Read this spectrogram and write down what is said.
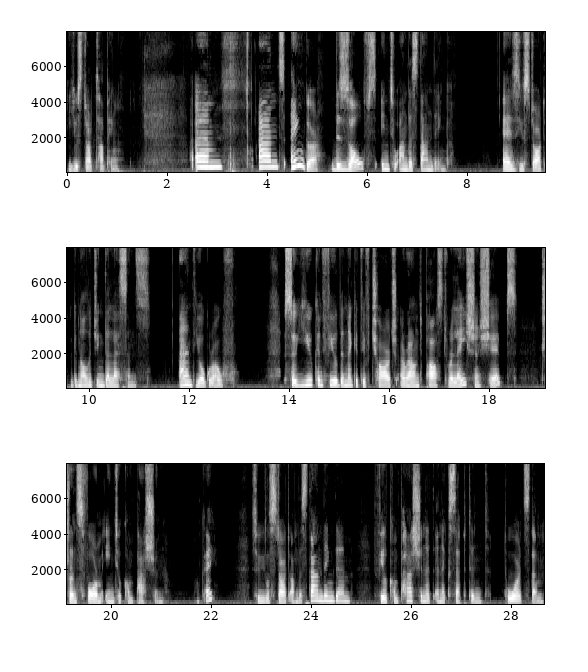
you start tapping. Um, and anger dissolves into understanding as you start acknowledging the lessons and your growth so you can feel the negative charge around past relationships transform into compassion. Okay? So you'll start understanding them, feel compassionate and acceptant towards them.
